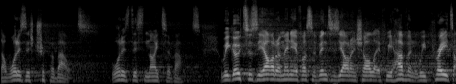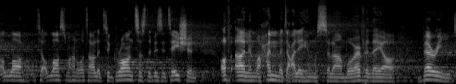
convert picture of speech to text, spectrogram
That what is this trip about? What is this night about? We go to ziyarah, many of us have been to ziyarah, inshallah. If we haven't, we pray to Allah, to Allah subhanahu wa ta'ala to grant us the visitation of Ali Muhammad alayhi wasalam, wherever they are buried.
